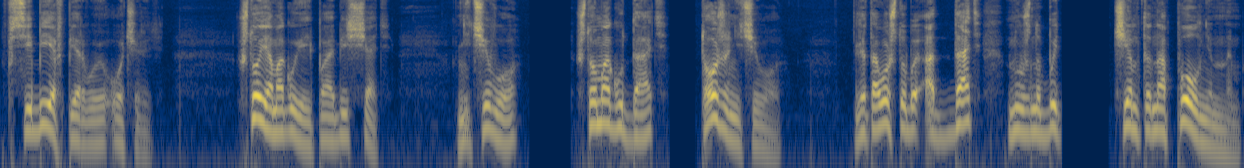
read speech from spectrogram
в себе в первую очередь. Что я могу ей пообещать? Ничего. Что могу дать? Тоже ничего. Для того, чтобы отдать, нужно быть чем-то наполненным.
